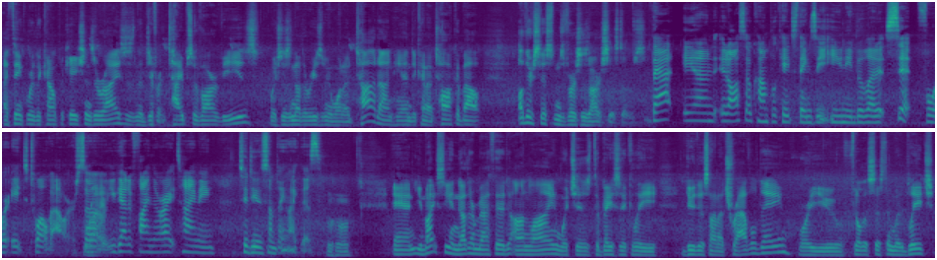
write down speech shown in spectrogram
I think where the complications arise is in the different types of RVs, which is another reason we wanted Todd on hand to kind of talk about other systems versus our systems. That and it also complicates things that you need to let it sit for eight to 12 hours. So Right. you got to find the right timing to do something like this. hmm And you might see another method online, which is to basically do this on a travel day where you fill the system with bleach,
